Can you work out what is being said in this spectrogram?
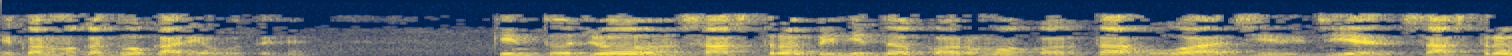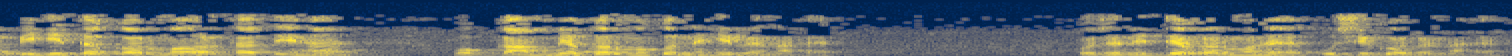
ये कर्म का दो कार्य होते हैं। किंतु जो शास्त्र विहित कर्म करता हुआ जिए शास्त्र विहित कर्म अर्थात यहाँ वो काम्य कर्म को नहीं लेना है। वो जो नित्य कर्म है, उसी को लेना है।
